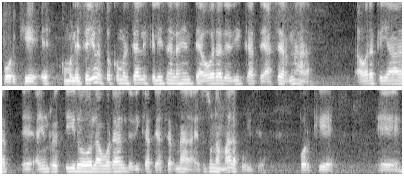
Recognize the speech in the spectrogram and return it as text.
porque, eh, como le decía yo, estos comerciales que le dicen a la gente, ahora dedícate a hacer nada, ahora que ya eh, hay un retiro laboral, dedícate a hacer nada. Eso es una mala publicidad, porque eh,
